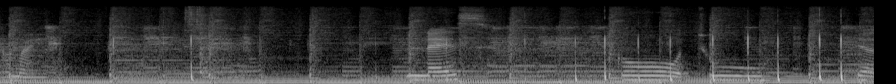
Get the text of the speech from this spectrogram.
เอาใหม่ let's go to the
